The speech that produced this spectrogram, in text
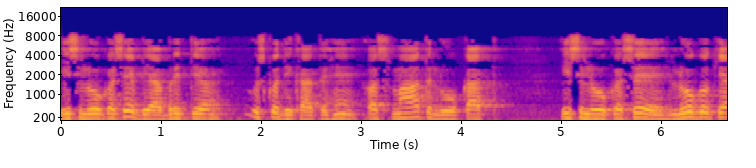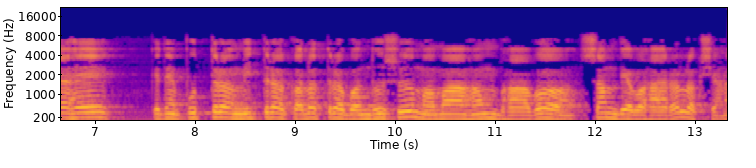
इस लोक से व्यावृत्य उसको दिखाते हैं। अस्मात् लोकात। इस लोक से लोक क्या है? कहते हैं, पुत्र, मित्र, कलत्र बंधुषु ममाहम भाव समव्यवहार लक्षण।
